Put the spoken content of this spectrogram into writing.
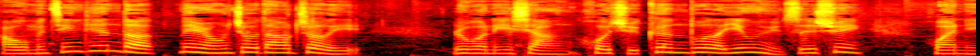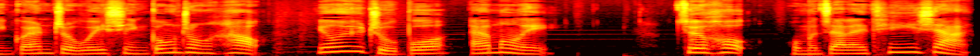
好，我们今天的内容就到这里。如果你想获取更多的英语资讯，欢迎你关注微信公众号“英语主播 Emily”。最后，我们再来听一下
